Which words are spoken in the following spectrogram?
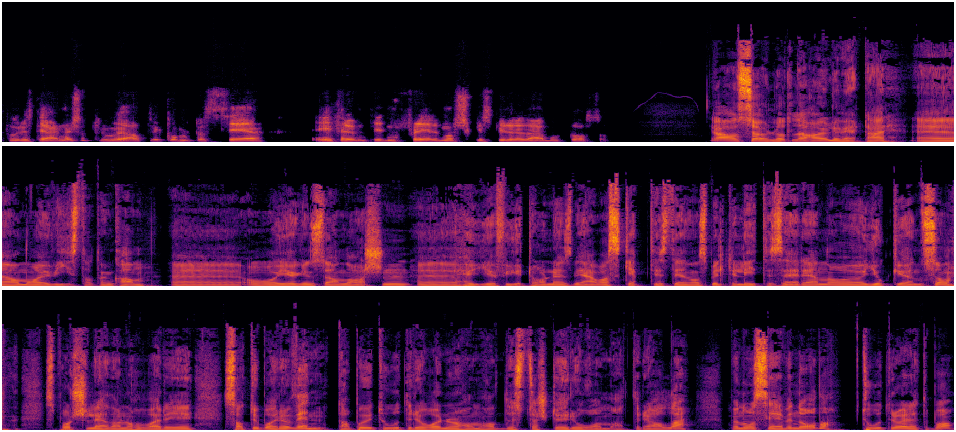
store stjerner, så tror jeg at vi kommer til å se i fremtiden flere norske spillere der borte også. Ja, og Sørloth har jo levert her. Eh, han har jo vist at han kan. Eh, og Jørgen Stian Larsen, eh, høye fyrtårnet som jeg var skeptisk til da han spilte Eliteserien, og Jokke Jønsson, sportslederen, Håvard, satt jo bare og venta på i to-tre år når han hadde det største råmaterialet. Men nå ser vi nå, da, to-tre år etterpå.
